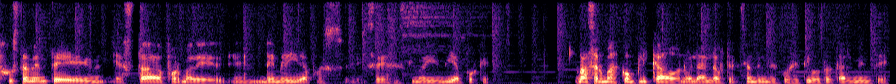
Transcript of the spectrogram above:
justamente esta forma de, de medida pues, se desestima hoy en día porque va a ser más complicado ¿no? la, obtención de un dispositivo totalmente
